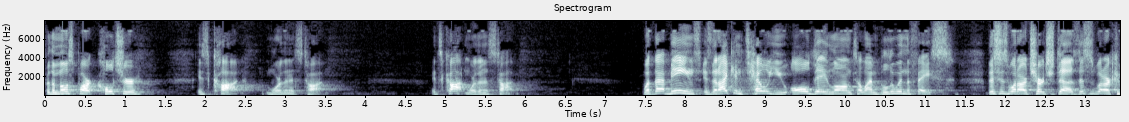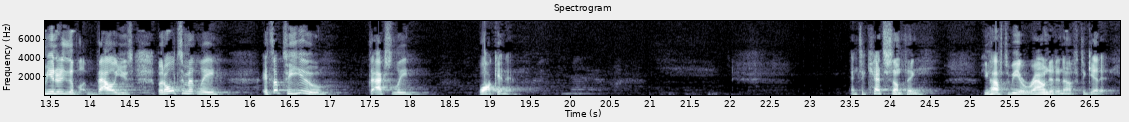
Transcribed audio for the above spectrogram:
for the most part, culture is caught more than it's taught. It's caught more than it's taught. What that means is that I can tell you all day long till I'm blue in the face. This is what our church does. This is what our community values. But ultimately, it's up to you to actually walk in it. And to catch something, you have to be around it enough to get it.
